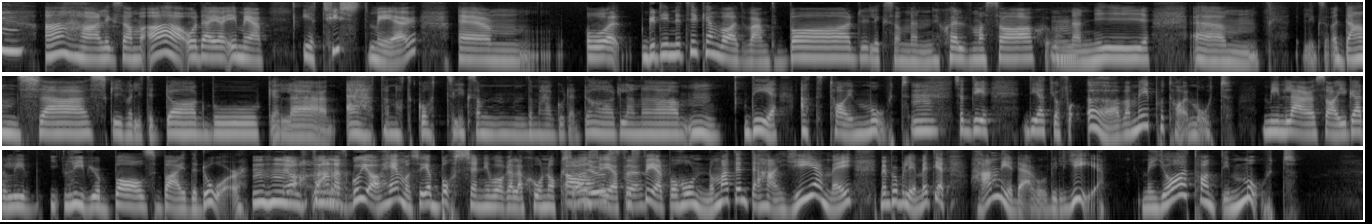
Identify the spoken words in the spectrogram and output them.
aha, liksom, ah, och där jag är mer, är tyst mer. Ehm, och gudinnetid kan vara ett varmt bad, liksom en självmassage, onani, ehm, liksom dansa, skriva lite dagbok eller äta något gott, liksom de här goda dadlarna. Mm. Det att ta emot. Så det, det är att jag får öva mig på att ta emot. Min lärare sa, you gotta leave, leave your balls by the door. Ja. För annars går jag hem och så är jag bossen i vår relation också. Ja, så är jag frustrerad på honom att inte han ger mig. Men problemet är att han är där och vill ge. Men jag tar inte emot.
